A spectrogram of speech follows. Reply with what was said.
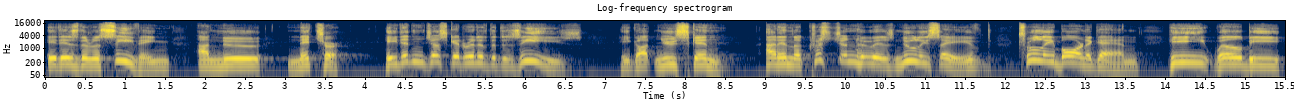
it is the receiving a new nature. He didn't just get rid of the disease, he got new skin. And in the Christian who is newly saved, truly born again, he will be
